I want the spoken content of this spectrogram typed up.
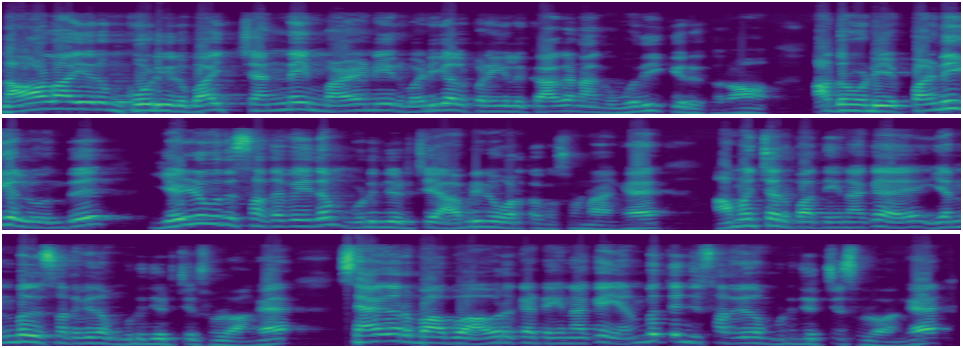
நாலாயிரம் கோடி ரூபாய் சென்னை மழைநீர் வடிகால் பணிகளுக்காக நாங்க ஒதுக்கி இருக்கிறோம் அதனுடைய பணிகள் வந்து எழுபது சதவீதம் முடிஞ்சிருச்சு அப்படின்னு ஒருத்தவங்க சொன்னாங்க. அமைச்சர் பாத்தீங்கன்னாக்க எண்பது சதவீதம் முடிஞ்சிருச்சு சொல்லுவாங்க. சேகர் பாபு அவர் கேட்டீங்கன்னாக்க எண்பத்தஞ்சு சதவீதம் முடிஞ்சிருச்சு சொல்லுவாங்க.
